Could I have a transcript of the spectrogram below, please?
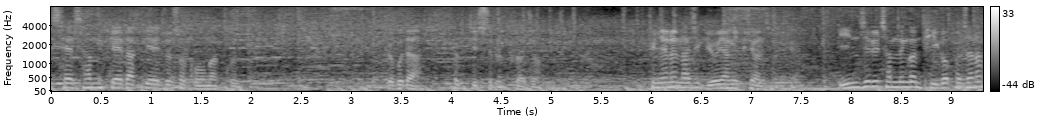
새삼 깨닫게 해줘서 고맙군. 그보다 흑지수를 풀어줘. 그녀는 아직 요양이 필요한 상태야. 인지를 잡는 건 비겁하잖아.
